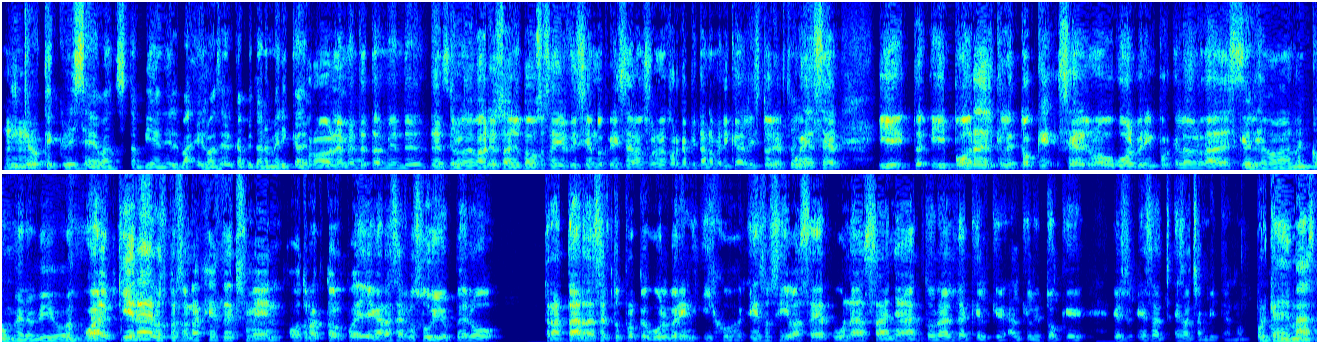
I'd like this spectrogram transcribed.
y creo que Chris Evans también, él va, él va a ser el Capitán América. Probablemente también, dentro de varios años vamos a seguir diciendo Chris Evans fue el mejor Capitán América de la historia. Puede ser. Y, y, pobre del que le toque ser el nuevo Wolverine, porque la verdad es que... Se lo van a comer vivo. Cualquiera de los personajes de X-Men, otro actor puede llegar a hacer lo suyo, pero tratar de hacer tu propio Wolverine, hijo, eso sí va a ser una hazaña actoral de aquel que, al que le toque esa, esa chambita, ¿no? Porque además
